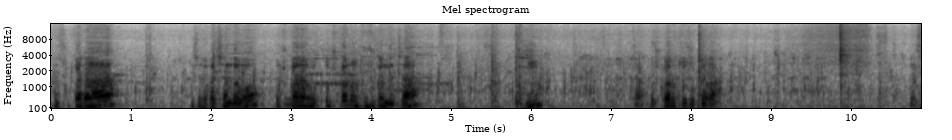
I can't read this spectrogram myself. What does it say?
한 숟가락 있어도 같이 한다고? 고춧가루, 고춧가루는 두 숟가락 넣자 응? 자 고춧가루 두 숟가락 됐어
